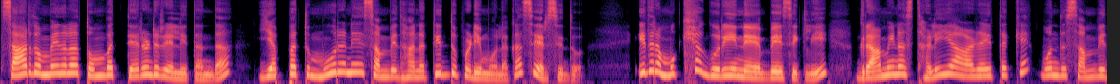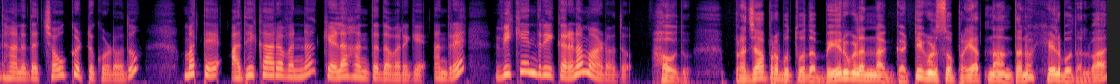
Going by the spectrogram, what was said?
ಸಾವಿರದ ಒಂಬೈನೂರ ತೊಂಬತ್ತೆರಡರಲ್ಲಿ ತಂದ ಎಪ್ಪತ್ಮೂರನೇ ಸಂವಿಧಾನ ತಿದ್ದುಪಡಿ ಮೂಲಕ ಸೇರಿಸಿದ್ದು. ಇದರ ಮುಖ್ಯ ಗುರಿನೇ ಬೇಸಿಕ್ಲಿ ಗ್ರಾಮೀಣ ಸ್ಥಳೀಯ ಆಡಳಿತಕ್ಕೆ ಒಂದು ಸಂವಿಧಾನದ ಚೌಕಟ್ಟು ಕೊಡೋದು ಮತ್ತೆ ಅಧಿಕಾರವನ್ನ ಕೆಳಹಂತದವರೆಗೆ ಅಂದ್ರೆ ವಿಕೇಂದ್ರೀಕರಣ ಮಾಡೋದು. ಹೌದು. ಪ್ರಜಾಪ್ರಭುತ್ವದ ಬೇರುಗಳನ್ನ ಗಟ್ಟಿಗೊಳಿಸೋ ಪ್ರಯತ್ನ ಅಂತನೂ ಹೇಳ್ಬೋದಲ್ವಾ?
